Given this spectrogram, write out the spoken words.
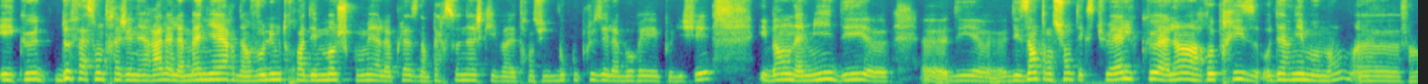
et que de façon très générale, à la manière d'un volume 3D moche qu'on met à la place d'un personnage qui va être ensuite beaucoup plus élaboré et poliché, eh ben on a mis des, euh, euh, euh, intentions textuelles que Alain a reprises au dernier moment, enfin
